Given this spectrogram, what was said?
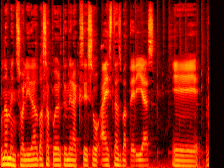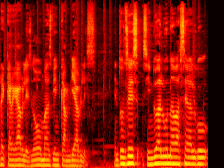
una mensualidad vas a poder tener acceso a estas baterías eh, recargables, ¿no? O más bien cambiables. Entonces, sin duda alguna va a ser algo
